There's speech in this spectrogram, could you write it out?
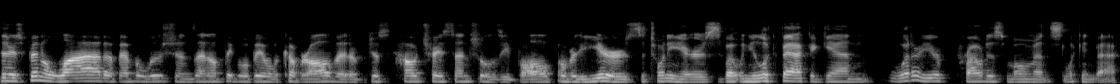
There's been a lot of evolutions. I don't think we'll be able to cover all of it of just how Trissential's evolved over the years, the 20 years. But when you look back again, what are your proudest moments looking back?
